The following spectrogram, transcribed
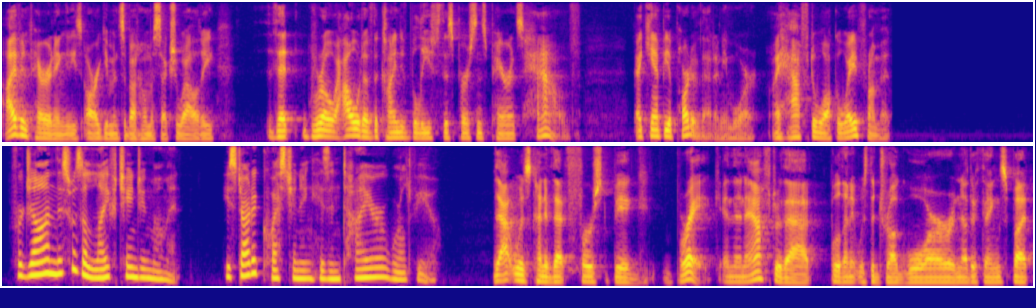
I've been parenting these arguments about homosexuality that grow out of the kind of beliefs this person's parents have. I can't be a part of that anymore. I have to walk away from it. For John, this was a life changing moment. He started questioning his entire worldview. That was kind of that first big break. And then after that, well, then it was the drug war and other things. But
